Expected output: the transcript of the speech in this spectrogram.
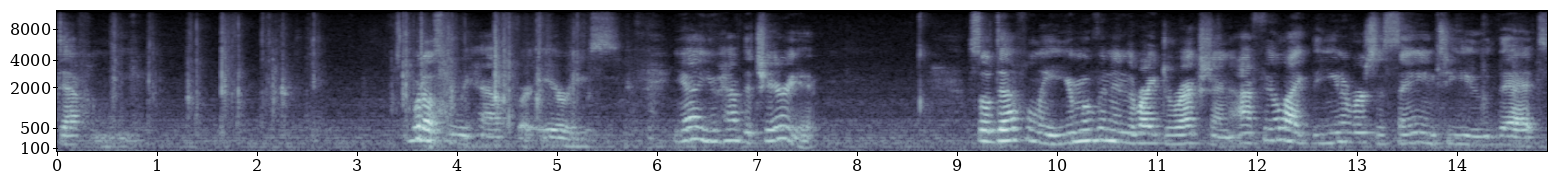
Definitely. What else do we have for Aries? Yeah, you have the chariot. So definitely, you're moving in the right direction. I feel like the universe is saying to you that,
